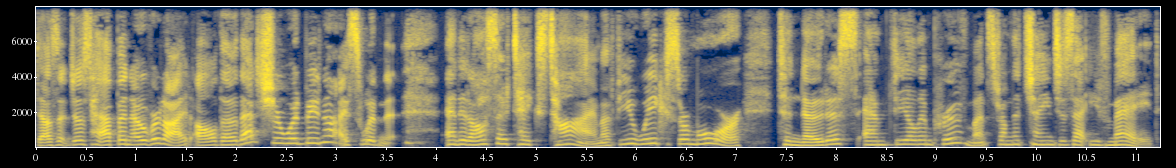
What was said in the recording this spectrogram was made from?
Doesn't just happen overnight, although that sure would be nice, wouldn't it? And it also takes time, a few weeks or more, to notice and feel improvements from the changes that you've made.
